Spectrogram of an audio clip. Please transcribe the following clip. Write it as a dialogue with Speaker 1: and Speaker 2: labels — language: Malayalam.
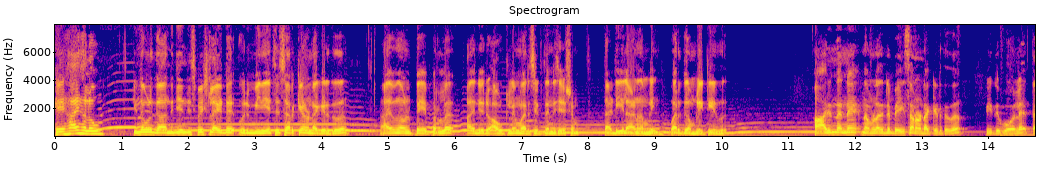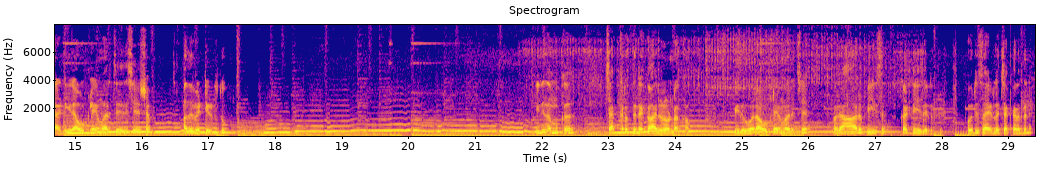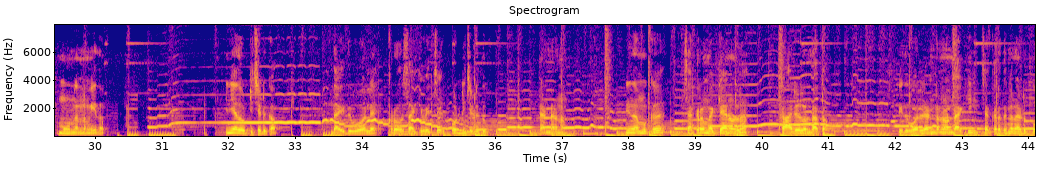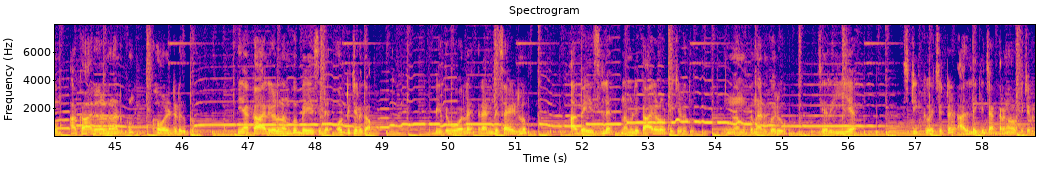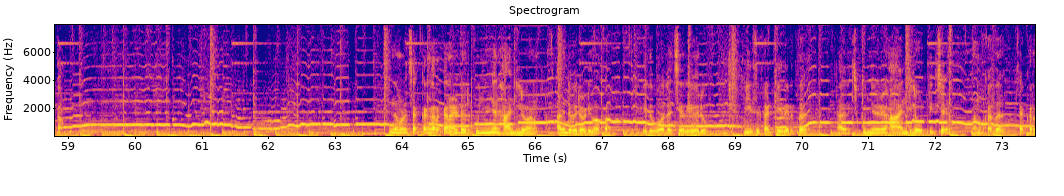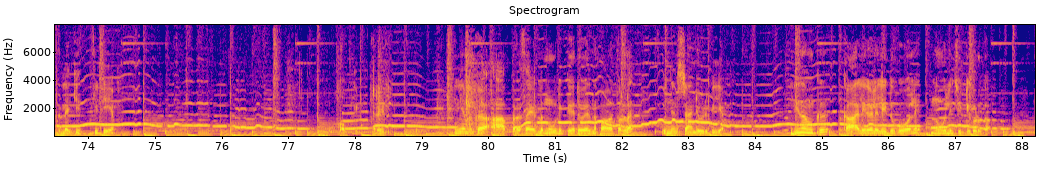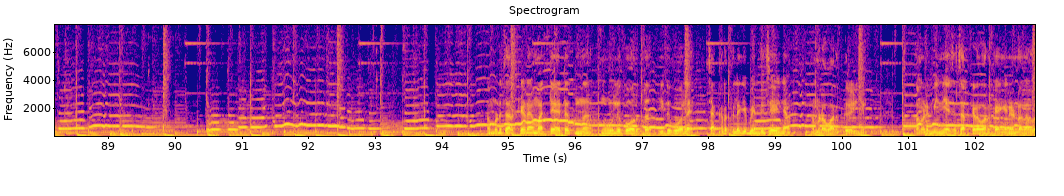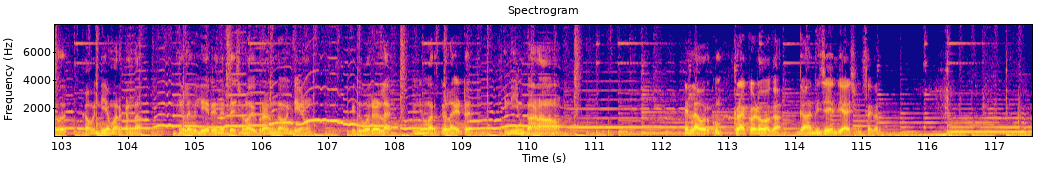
Speaker 1: ഹേ ഹായ് ഹലോ ഇന്ന് നമ്മൾ ഗാന്ധി ജയന്തി സ്പെഷ്യലായിട്ട് ഒരു മിനിയേച്ചർ ചർക്കയാണ് ഉണ്ടാക്കിയെടുത്തത്. ആദ്യം നമ്മൾ പേപ്പറിൽ അതിന്റെ ഒരു ഔട്ട്ലൈൻ വരച്ചെടുത്തതിന് ശേഷം തടിയിലാണ് നമ്മൾ ഈ വർക്ക് കംപ്ലീറ്റ് ചെയ്തത്. ആദ്യം തന്നെ നമ്മൾ അതിന്റെ ബേസാണ് ഉണ്ടാക്കിയെടുത്തത്. ഇതുപോലെ തടിയിൽ ഔട്ട്ലൈൻ വരച്ചതിന് ശേഷം അത് വെട്ടിയെടുത്തു. ഇനി നമുക്ക് ചക്രത്തിന്റെ കാലുകൾ ഉണ്ടാക്കാം. ഇതുപോലെ ഔട്ട്ലൈൻ വരച്ച് ഒരു ആറ് പീസ് കട്ട് ചെയ്തെടുത്തു. ഒരു സൈഡിലെ ചക്രത്തിന് മൂന്നെണ്ണം വീതം. ഇനി അത് ഒട്ടിച്ചെടുക്കാം. ഇതാ ഇതുപോലെ ക്രോസ് ആക്കി വെച്ച് ഒട്ടിച്ചെടുത്തു. രണ്ടെണ്ണം. ഇനി നമുക്ക് ചക്രം വെക്കാനുള്ള കാലുകൾ ഉണ്ടാക്കാം. ഇതുപോലെ രണ്ടെണ്ണം ഉണ്ടാക്കി ചക്രത്തിന്റെ നടുക്കും ആ കാലുകളുടെ നടുക്കും ഹോൾട്ട് എടുക്കും ഇനി ആ കാലുകൾ നമുക്ക് ബേസിൽ ഒട്ടിച്ചെടുക്കാം. അപ്പം ഇതുപോലെ രണ്ട് സൈഡിലും ആ ബേസിൽ നമ്മൾ ഈ കാലുകൾ ഒട്ടിച്ചെടുത്തു. ഇനി നമുക്ക് നടുക്കൊരു ചെറിയ സ്റ്റിക്ക് വെച്ചിട്ട് അതിലേക്ക് ചക്രങ്ങൾ ഒട്ടിച്ചെടുക്കാം. ഇനി നമ്മുടെ ചക്രം കറക്കാനായിട്ട് ഒരു കുഞ്ഞൻ ഹാൻഡിൽ വേണം. അതിന്റെ പരിപാടി നോക്കാം. ഇതുപോലെ ചെറിയൊരു പീസ് കട്ട് ചെയ്തെടുത്ത് അതിൽ കുഞ്ഞിനൊരു ഹാൻഡിൽ ഒട്ടിച്ച് നമുക്കത് ചക്രത്തിലേക്ക് ഫിറ്റ് ചെയ്യാം. Okay ready. ഇനി നമുക്ക് ആപ്പറ സൈഡിൽ നൂൽ കയറി വരുന്ന ഭാഗത്തുള്ള കുഞ്ഞൻ സ്റ്റാൻഡ് പിടിപ്പിക്കാം. ഇനി നമുക്ക് കാലുകളിൽ ഇതുപോലെ നൂൽ ചുറ്റി കൊടുക്കാം. നമ്മുടെ ചർക്കയുടെ മറ്റേ അറ്റത്ത് നിന്ന് നൂൽ കോർത്ത് ഇതുപോലെ ചക്രത്തിലേക്ക് ബന്ധിച്ചു കഴിഞ്ഞാൽ നമ്മുടെ വർക്ക് കഴിഞ്ഞു. നമ്മുടെ മിനിയേച്ച ചർക്കയുടെ വർക്ക് എങ്ങനെയുണ്ടെന്നുള്ളത് കമന്റ് ചെയ്യാൻ മറക്കണ്ട. നിങ്ങളെ വലിയൊരു നിർദ്ദേശങ്ങളും അഭിപ്രായങ്ങളും കമന്റ് ചെയ്യണം. ഇതുപോലെയുള്ള കുഞ്ഞു വർക്കുകളായിട്ട് ഇനിയും കാണാം. എല്ലാവർക്കും ക്രാക്കോയുടെ വക ഗാന്ധി ജയന്തി ആശംസകൾ.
